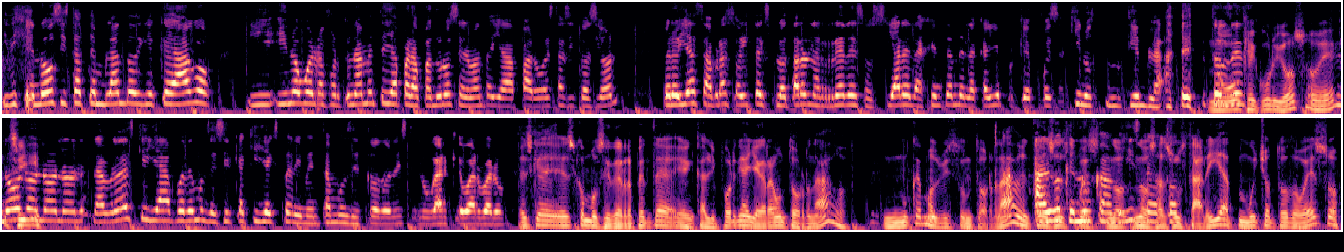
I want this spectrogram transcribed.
y dije, no, si está temblando, dije, ¿qué hago? Y, y no, bueno, afortunadamente ya para cuando uno se levanta ya paró esta situación, pero ya sabrás, ahorita explotaron las redes sociales, la gente anda en la calle porque pues aquí no, no tiembla. Entonces, no, qué curioso, ¿eh? no, Sí. no, no, no, no, la verdad es que ya podemos decir que aquí ya experimentamos de todo en este lugar, qué bárbaro. Es que es como si de repente en California llegara un tornado. Nunca hemos visto un tornado, entonces Algo que pues, nunca han no- visto, nos asustaría mucho todo eso.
